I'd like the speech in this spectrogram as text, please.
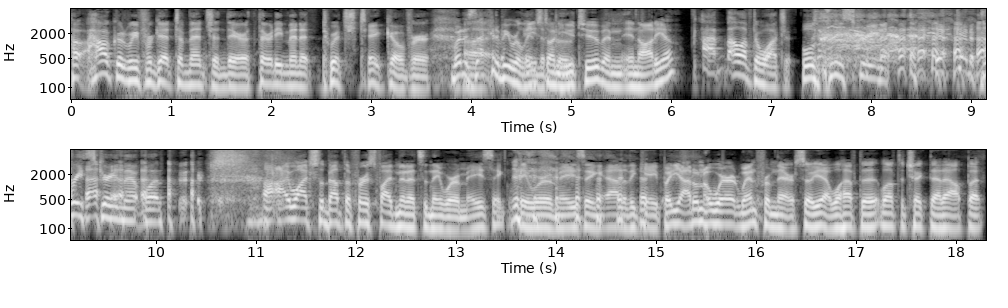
How, how could we forget to mention their thirty-minute Twitch takeover? But is that uh, going to be released on booth? YouTube and in audio? I, I'll have to watch it. We'll pre-screen it. Pre-screen that one. Uh, I watched about the first five minutes and they were amazing. They were amazing out of the gate. But yeah, I don't know where it went from there. So yeah, we'll have to we'll have to check that out. But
